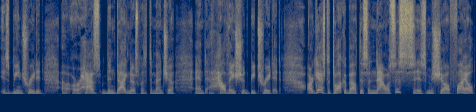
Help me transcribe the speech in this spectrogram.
is being treated uh, or has been diagnosed with dementia and how they should be treated. Our guest to talk about this analysis is Michelle Feil,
